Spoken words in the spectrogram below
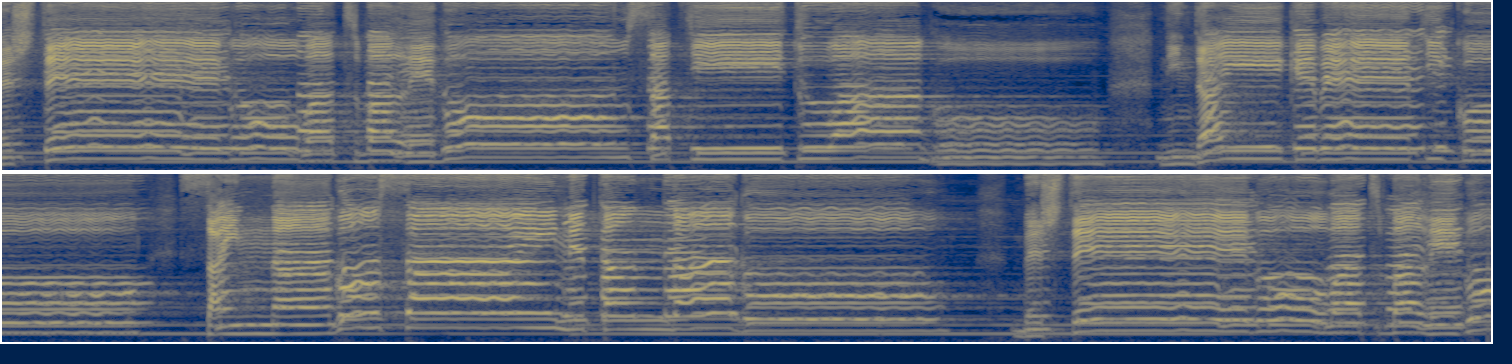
Bestego bat balego Zatituago Nindaike betiko Zainago zainetan dago. Bestego bat balego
